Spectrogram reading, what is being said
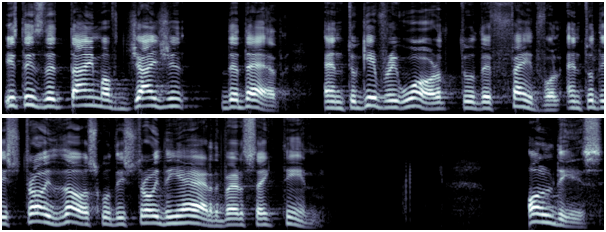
It is the time of judging the dead and to give reward to the faithful and to destroy those who destroy the earth. Verse 18. All this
